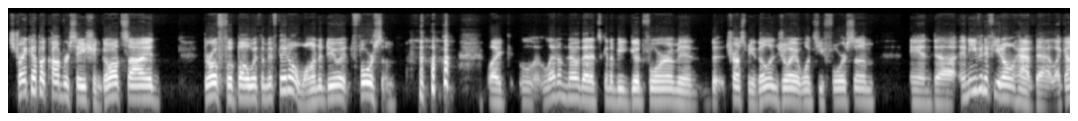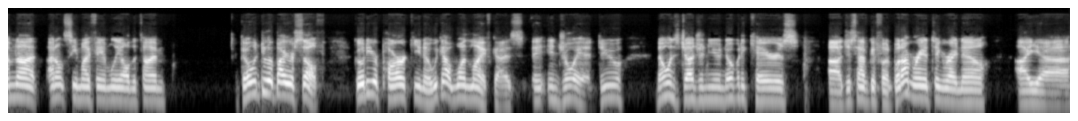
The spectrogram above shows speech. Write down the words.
strike up a conversation, go outside, throw a football with them. If they don't want to do it, force them. like l- let them know that it's going to be good for them, and th- trust me, they'll enjoy it once you force them. And uh, and even if you don't have that, like I'm not, I don't see my family all the time. Go and do it by yourself go to your park. You know, we got one life, guys. Enjoy it. Do no one's judging you. Nobody cares. Uh, just have good fun. But I'm ranting right now. I uh,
